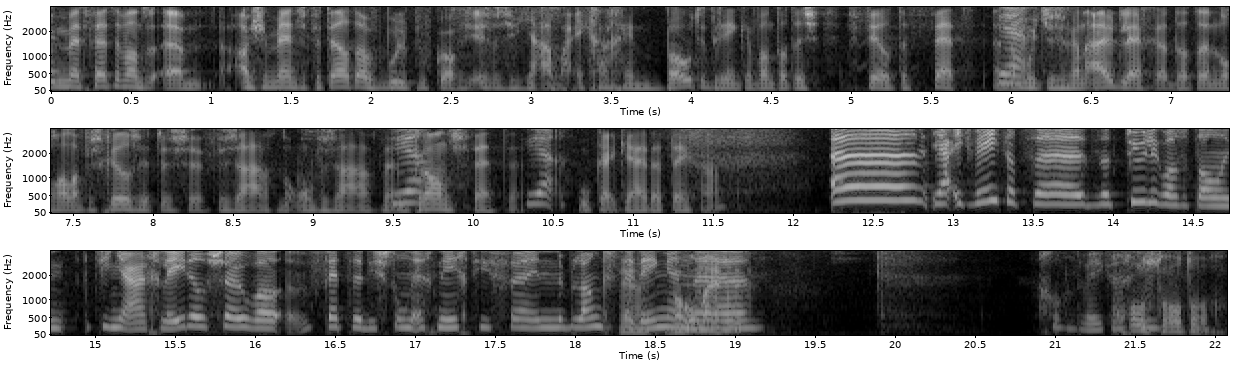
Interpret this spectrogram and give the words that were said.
met vetten? Want ehm, als je mensen vertelt over bulletproof coffees, is dat ze zeggen, ja, maar ik ga geen boter drinken, want dat is veel te vet. En Ja. dan moet je ze gaan uitleggen dat er nogal een verschil zit tussen verzadigde, onverzadigde en transvetten. Ja. Hoe kijk jij daar tegenaan? Ehm, ja, ik weet dat eh, natuurlijk was het al een, tien jaar geleden of zo. Wel, vetten die stonden echt negatief eh, in de belangstelling. Ja, en? Goh, dat weet ik Cholesterol toch?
